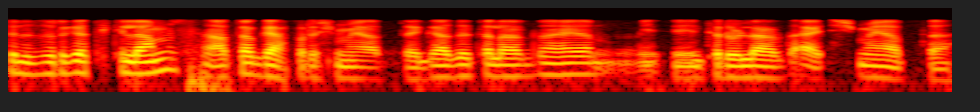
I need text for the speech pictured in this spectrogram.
televizorga tikilamiz hatto gapirishmayapti gazetalarda ham intervyularda aytishmayapti.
